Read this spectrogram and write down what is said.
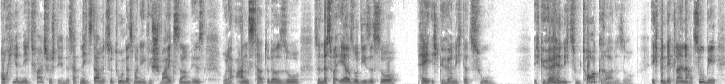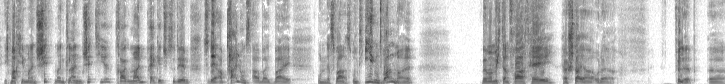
auch hier nicht falsch verstehen. Das hat nichts damit zu tun, dass man irgendwie schweigsam ist oder Angst hat oder so, sondern das war eher so dieses so, hey, ich gehöre nicht dazu. Ich gehöre hier nicht zum Talk gerade so. Ich bin der kleine Azubi, ich mache hier meinen Shit, meinen kleinen Shit hier, trage mein Package zu dem, zu der Abteilungsarbeit bei und das war's. Und irgendwann mal wenn man mich dann fragt, hey, Herr Steyer oder Philipp, äh,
